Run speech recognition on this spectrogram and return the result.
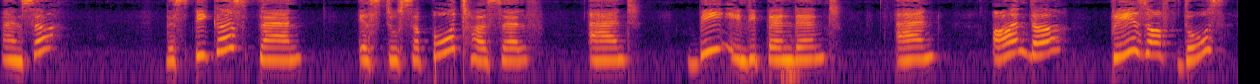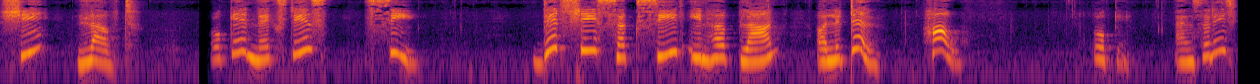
Answer. The speaker's plan is to support herself and be independent and earn the praise of those she loved. Okay, next is C. Did she succeed in her plan a little? How? Okay, answer is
